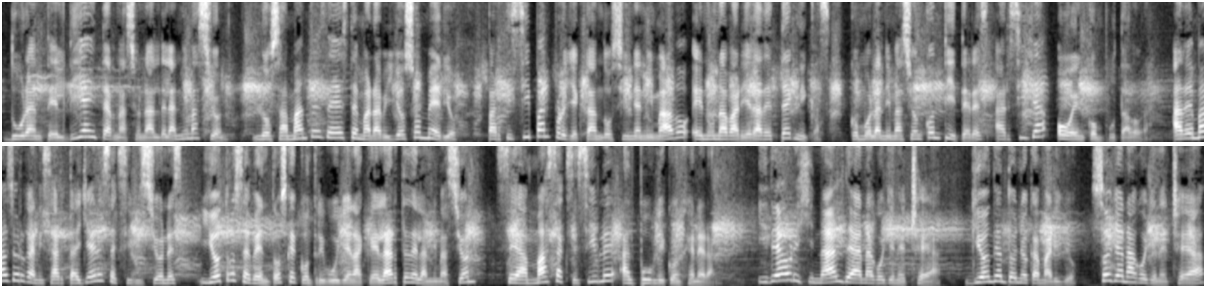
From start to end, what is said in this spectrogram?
durante el Día Internacional de la Animación, los amantes de este maravilloso medio participan proyectando cine animado en una variedad de técnicas, como la animación con títeres, arcilla o en computadora. Además de organizar talleres, exhibiciones y otros eventos que contribuyen a que el arte de la animación sea más accesible al público en general. Idea original de Ana Goyenechea Guión de Antonio Camarillo. Soy Ana Goyenechea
